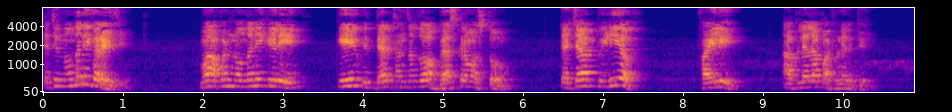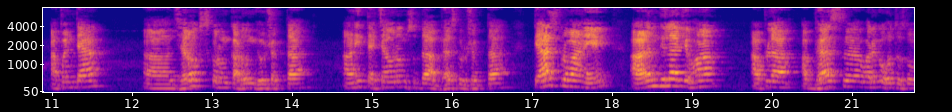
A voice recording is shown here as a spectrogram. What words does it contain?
त्याची नोंदणी करायची. मग आपण नोंदणी केली की विद्यार्थ्यांचा जो अभ्यासक्रम असतो त्याच्या पी डी एफ फायली आपल्याला पाठवण्यात येतील. आपण त्या झेरॉक्स करून काढून घेऊ शकता आणि त्याच्यावरून सुद्धा अभ्यास करू शकता. त्याचप्रमाणे आळंदीला जेव्हा आपला अभ्यास वर्ग होत असतो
